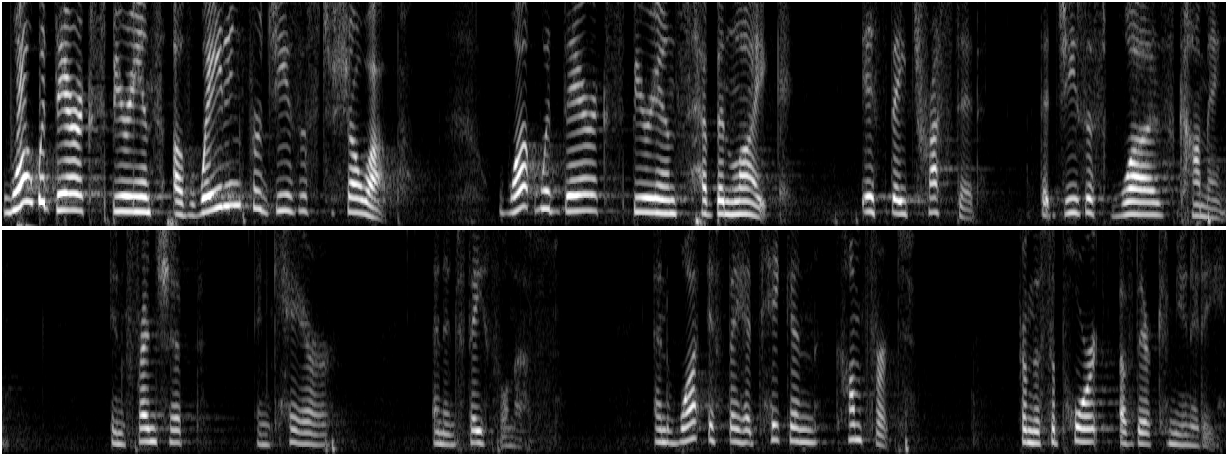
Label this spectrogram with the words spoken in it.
what would their experience of waiting for Jesus to show up, what would their experience have been like if they trusted that Jesus was coming in friendship and care and in faithfulness? And what if they had taken comfort from the support of their community?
